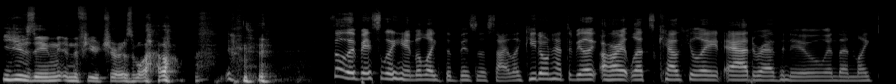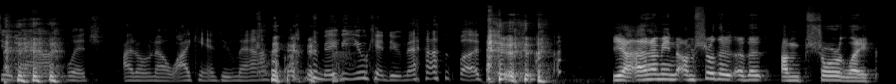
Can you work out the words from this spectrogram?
using in the future as well. So they basically handle like the business side. Like you don't have to be like, all right, let's calculate ad revenue and then like do math, which I don't know. I can't do math. Maybe you can do math, but Yeah, and I mean, I'm sure that, uh, that I'm sure, like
